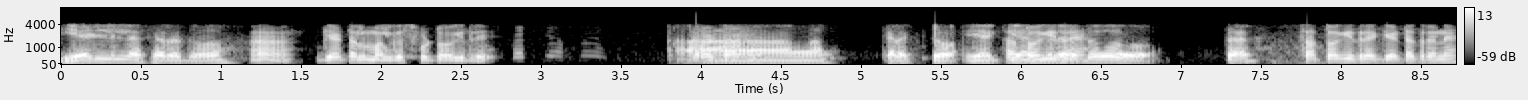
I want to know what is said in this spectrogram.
ಹೇಳಲಿಲ್ಲ ಸರ್ ಅದು. ಹಾ ಗೇಟಲ್ಲಿ ಮಲಗಿಸ್ಬಿಟ್ಟು ಹೋಗಿದ್ರಿ? ಕರೆಕ್ಟು ಸತ್ತೋಗಿದ್ರೆ? ಅದು ಸರ್ ಸತ್ತೋಗಿದ್ರೆ ಗೇಟ್ ಹತ್ರನೆ?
